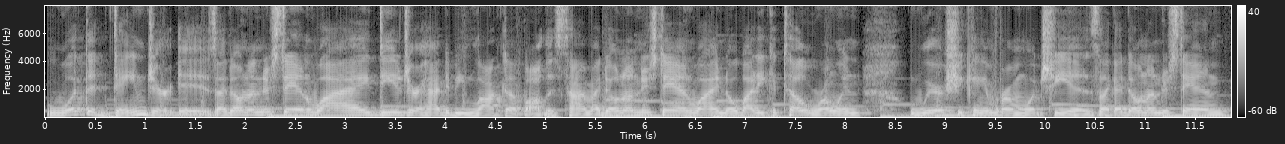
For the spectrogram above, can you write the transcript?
what the danger is. I don't understand why Deirdre had to be locked up all this time. I don't understand why nobody could tell Rowan where she came from, what she is. Like, I don't understand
